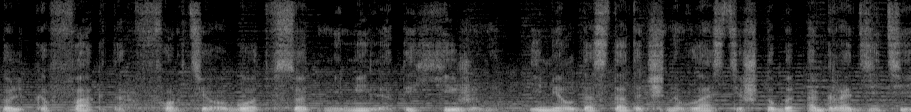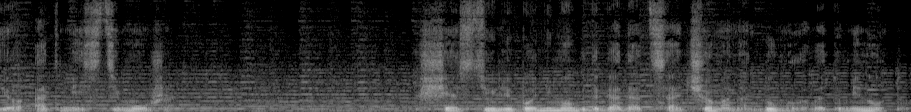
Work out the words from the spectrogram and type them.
только фактор в форте Огот в сотни миль от их хижины имел достаточно власти, чтобы оградить ее от мести мужа. К счастью, Либо не мог догадаться, о чем она думала в эту минуту.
